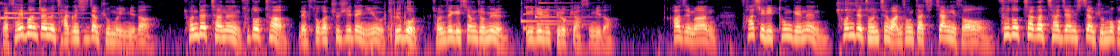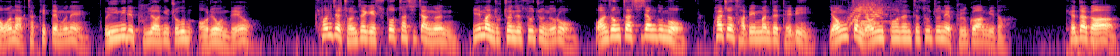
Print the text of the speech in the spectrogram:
자, 세 번째는 작은 시장 규모입니다. 현대차는 수소차 넥소가 출시된 이후 줄곧 전 세계 시장 점유율 1위를 기록해 왔습니다. 하지만 사실 이 통계는 현재 전체 완성차 시장에서 수소차가 차지하는 시장 규모가 워낙 작기 때문에 의미를 부여하기 조금 어려운데요. 현재 전 세계 수소차 시장은 1만 6천 대 수준으로 완성차 시장 규모 8,400만 대 대비 0.02% 수준에 불과합니다. 게다가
